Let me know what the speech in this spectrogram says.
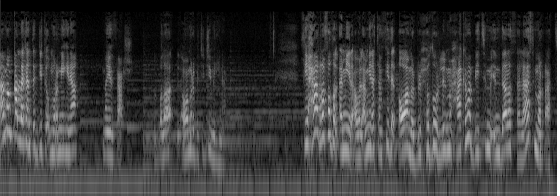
أمن قال لك أنت تجي تأمرني هنا؟ ما ينفعش. البلاط الأوامر بتجي من هناك. في حال رفض الأمير أو الأميرة تنفيذ الأوامر بالحضور للمحاكمة بيتم إنذاره ثلاث مرات.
